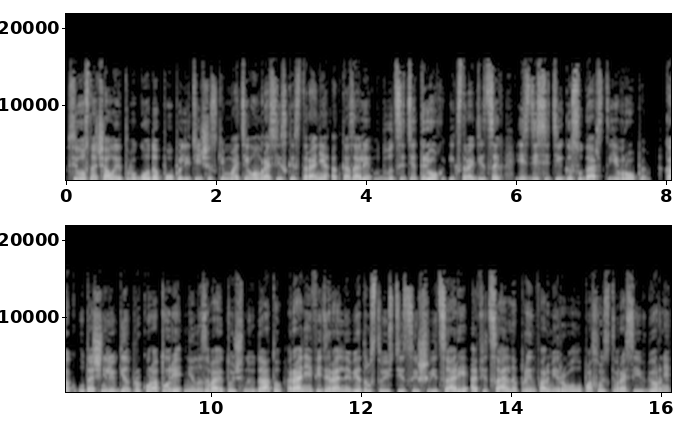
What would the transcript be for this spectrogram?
Всего с начала этого года по политическим мотивам российской стороне отказали в 23 экстрадициях из 10 государств Европы. Как уточнили в Генпрокуратуре, не называя точную дату, ранее Федеральное ведомство юстиции Швейцарии официально проинформировало посольство России в Берне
